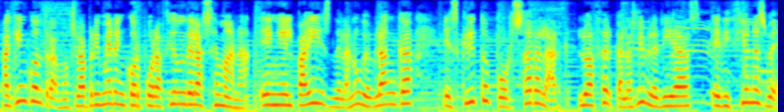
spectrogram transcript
Aquí encontramos la primera incorporación de la semana, En el País de la Nube Blanca, escrito por Sara Lark. Lo acerca a las librerías Ediciones B.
